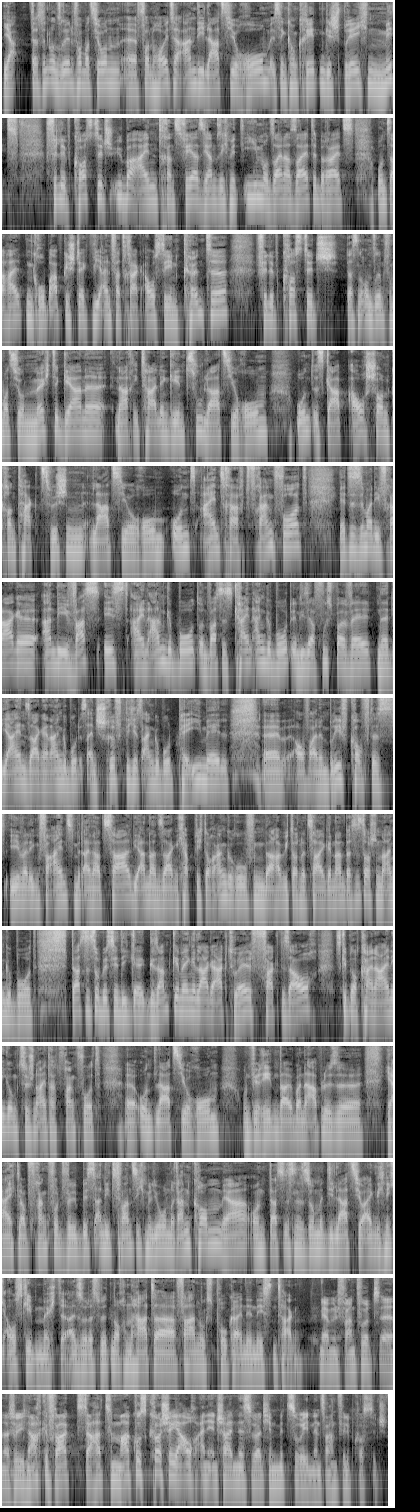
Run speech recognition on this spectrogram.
Ja, das sind unsere Informationen äh, von heute an. Die Lazio Rom ist in konkreten Gesprächen mit Philipp Kostic über einen Transfer. Sie haben sich mit ihm und seiner Seite bereits unterhalten, grob abgesteckt, wie ein Vertrag aussehen könnte. Philipp Kostic, das sind unsere Informationen, möchte gerne nach Italien gehen zu Lazio Rom. Und es gab auch schon Kontakt zwischen Lazio Rom und Eintracht Frankfurt. Jetzt ist immer die Frage, Andi, was ist ein Angebot und was ist kein Angebot in dieser Fußballwelt? Ne, die einen sagen, ein Angebot ist ein schriftliches Angebot per E-Mail äh, auf einem Briefkopf des jeweiligen Vereins mit einer Zahl. Die anderen sagen, ich habe dich doch angerufen, da habe ich doch eine Zahl genannt, das ist doch schon ein Angebot. Das ist so ein bisschen die Gesamtgemengelage aktuell. Fakt ist auch, es gibt noch keine Einigung zwischen Eintracht Frankfurt äh, und Lazio Rom und wir reden da über eine Ablöse. Ja, ich glaube, Frankfurt will bis an die 20 Millionen rankommen, ja, und das ist eine Summe, die Lazio eigentlich nicht ausgeben möchte. Also das wird noch ein harter Verhandlungspoker in den nächsten Tagen. Wir haben in Frankfurt äh, natürlich nachgefragt. Da hat Markus Krösche ja auch ein entscheidendes Wörtchen mitzureden in Sachen Philipp Kostic.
